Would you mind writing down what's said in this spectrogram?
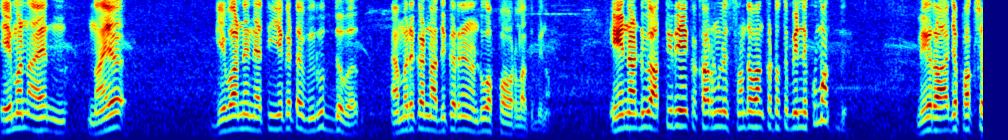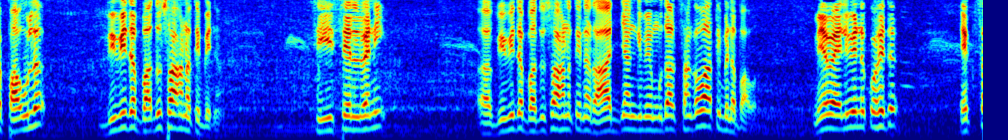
එම ණය- ණය ගෙවන්නේ නැති එකට විරුද්ධව ඇමරිකන් අධිකරණය නඩුවක් පවරලා තිබෙනවා. ඒ නඩුවේ අතිරේක කරුණු ලෙස සඳහන් කොට තිබෙන්නේ කුමක්ද? මේ රාජපක්ෂ පවුල විවිධ බදු සහන තිබෙන. සීසෙල් වැනි අ, විවිධ බදු සහන තියෙන රාජ්‍යංග මේ මුදල් සංගවා තිබෙන බව. මේවා එළි වෙන්නේ කොහෙද? එක්සත්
